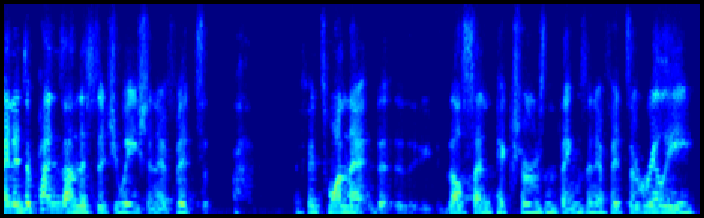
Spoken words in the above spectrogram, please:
and it depends on the situation if it's if it's one that they'll send pictures and things and if it's a really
